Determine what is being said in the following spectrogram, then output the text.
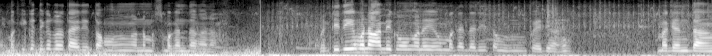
Mag-ikot-ikot muna tayo dito kung ano mas magandang ano. Magtitingin muna kami kung ano yung maganda dito ang pwedeng ano, magandang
